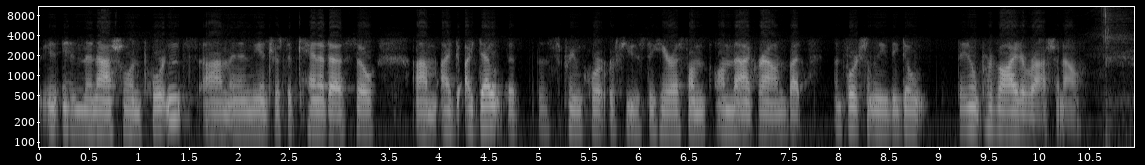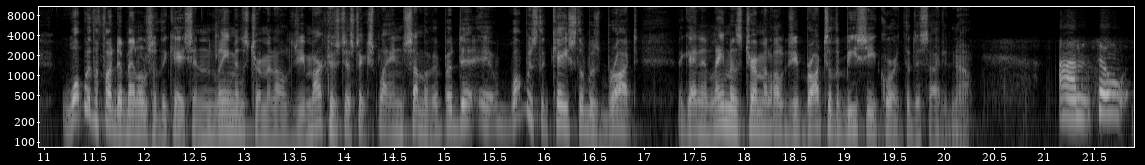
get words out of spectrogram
in, the national importance um, and in the interest of Canada. So um, I, I, doubt that the Supreme Court refused to hear us on, on that ground, but unfortunately, they don't they don't provide a rationale. What were the fundamentals of the case in layman's terminology? Marcus just explained some of it, but uh, what was the case that was brought, again, in layman's terminology, brought to the BC court that decided no? Um, so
